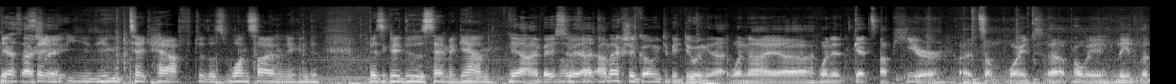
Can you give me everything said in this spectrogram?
Yes, say actually, you, you, you take half to this one side and you can do, basically do the same again. Yeah, I'm basically. I, I'm actually going to be doing that when I uh, when it gets up here at some point. Uh, probably lead the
